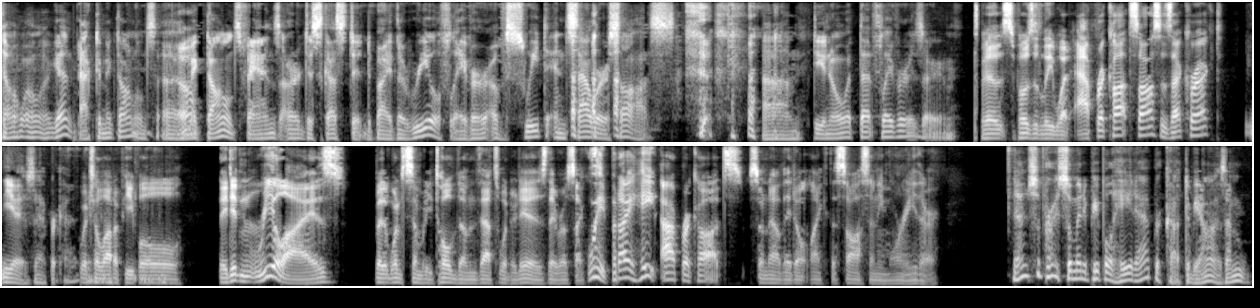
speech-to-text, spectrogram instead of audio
Oh, well, again, back to McDonald's. Uh, Oh. McDonald's fans are disgusted by the real flavor of sweet and sour sauce. Um, do you know what that flavor is? Or Uh, Supposedly, what apricot sauce is that correct? yes, apricot. Which a lot of people they didn't realize, but when somebody told them that's what it is, they were just like, "Wait, but I hate apricots," so now they don't like the sauce anymore either. I'm surprised so many people hate apricot. To be honest, I'm.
